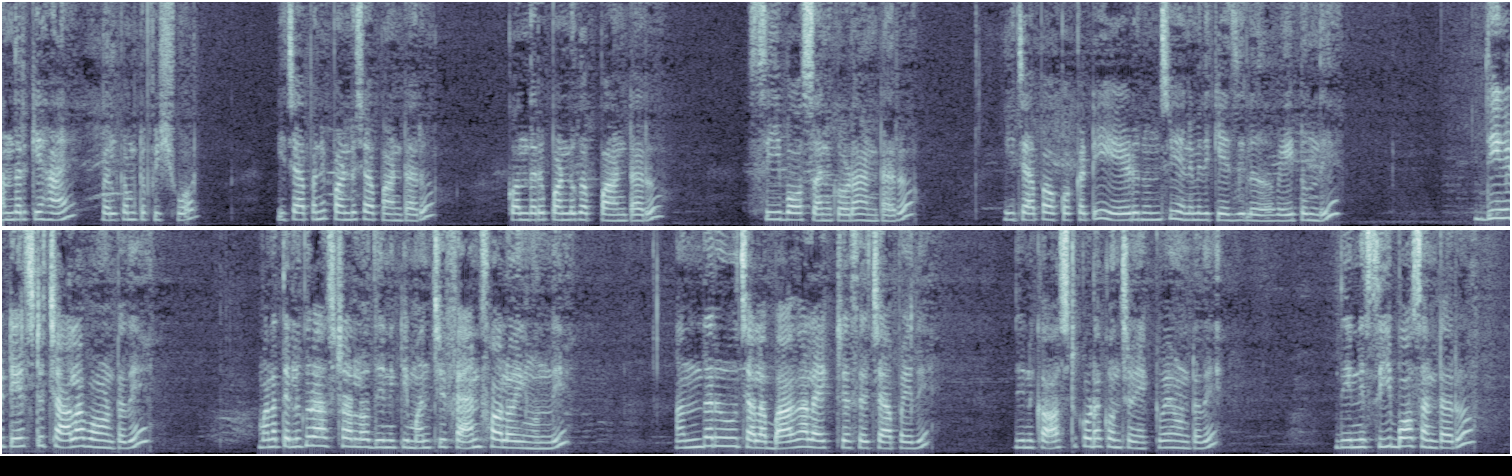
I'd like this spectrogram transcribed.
అందరికీ hi. Welcome to fish wall. ఈ చేపని పండు చేప అంటారు. కొందరు పండుగప్ప అంటారు. సీ బాస్ అని కూడా అంటారు. ఈ చేప ఒక్కొక్కటి ఏడు నుంచి ఎనిమిది కేజీలు వెయిట్ ఉంది. దీని టేస్ట్ చాలా బాగుంటుంది. మన తెలుగు రాష్ట్రాల్లో దీనికి మంచి ఫ్యాన్ ఫాలోయింగ్ ఉంది. అందరూ చాలా బాగా లైక్ చేసే చేప ఇది. దీని కాస్ట్ కూడా కొంచెం ఎక్కువే ఉంటుంది. దీన్ని సీబాస్ అంటారు.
